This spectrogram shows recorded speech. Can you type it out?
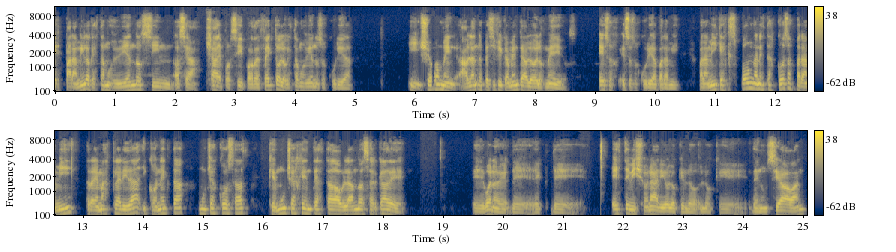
es para mí lo que estamos viviendo sin, o sea, ya de por sí, por defecto, lo que estamos viviendo es oscuridad. Y yo, me, hablando específicamente, hablo de los medios. Eso, eso es oscuridad para mí. Para mí que expongan estas cosas, para mí trae más claridad y conecta muchas cosas que mucha gente ha estado hablando acerca de, eh, bueno, de, este billonario, lo que, lo, lo que denunciaban,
